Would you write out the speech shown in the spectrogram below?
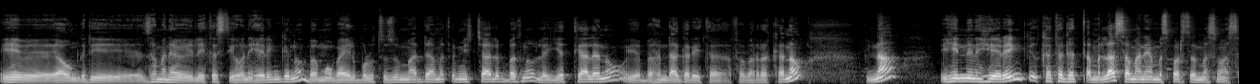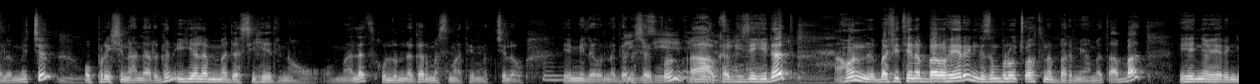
ይሄ ያው እንግዲህ ዘመናዊ latest የሆነ hearing ነው። በሞባይል ብሉቱዝ ማዳመጥ የሚቻልበት ነው። ለየት ያለ ነው። በህንድ ሀገር የተፈበረከ ነው እና ይህንን hearing ከተገጠመላት 85% መስማት ስለምችል ኦፕሬሽን አናደርግን እየለመደ ሲሄድ ነው ማለት ሁሉን ነገር መስማት የምትችለው የሚለውን ነገር የሰጡን። አዎ ከጊዜ ሂደት አሁን በፊት የነበረው hearing ዝም ብሎ ጩኸት ነበር የሚያመጣባት። ይሄኛው hearing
